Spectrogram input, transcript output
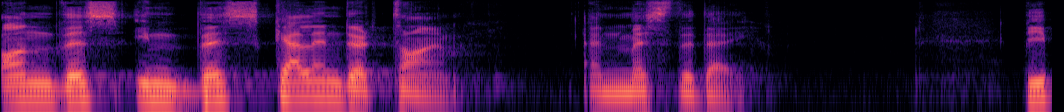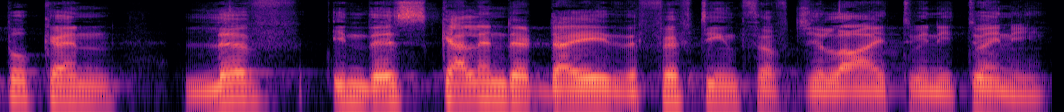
on this in this calendar time and miss the day. People can live in this calendar day, the 15th of July 2020,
